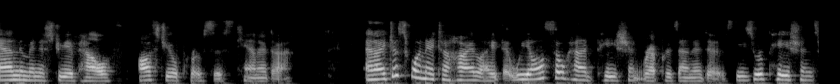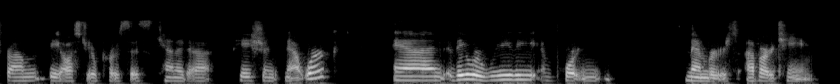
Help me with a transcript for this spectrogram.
and the Ministry of Health, Osteoporosis Canada. And I just wanted to highlight that we also had patient representatives. These were patients from the Osteoporosis Canada patient network, and they were really important members of our team.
